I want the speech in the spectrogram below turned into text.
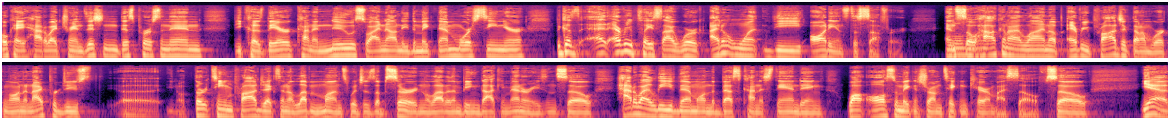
okay, how do I transition this person in because they're kind of new? So I now need to make them more senior. Because at every place I work, I don't want the audience to suffer. And mm-hmm. so, how can I line up every project that I'm working on? And I produced uh, you know 13 projects in 11 months which is absurd and a lot of them being documentaries. And so how do i leave them on the best kind of standing while also making sure i'm taking care of myself? So yeah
